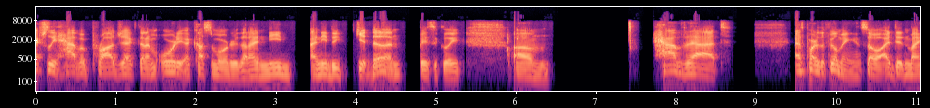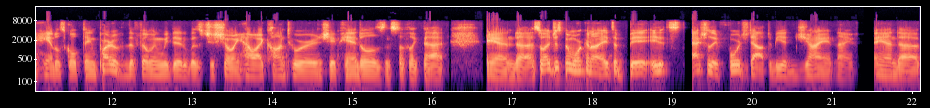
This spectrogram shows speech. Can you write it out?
actually have a project that I'm already a custom order that I need I need to get done basically um have that as part of the filming. And so I did my handle sculpting. Part of the filming we did was just showing how I contour and shape handles and stuff like that. And uh, so I've just been working on it's a bit it's actually forged out to be a giant knife. And uh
